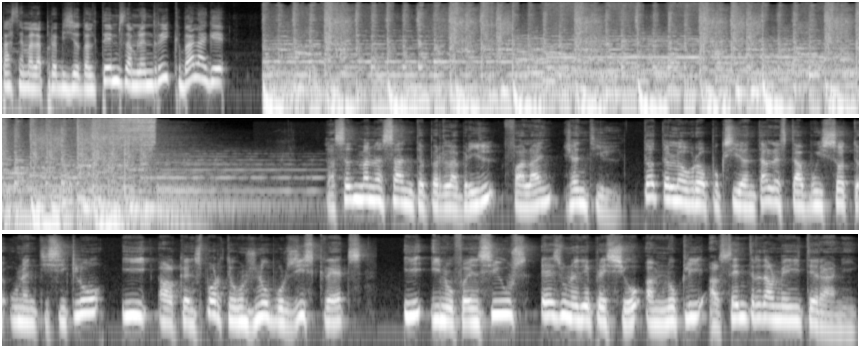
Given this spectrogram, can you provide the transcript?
Passem a la previsió del temps amb l'Enric Balaguer. La Setmana Santa per l'abril fa l'any gentil. Tota l'Europa occidental està avui sota un anticicló i el que ens porta uns núvols discrets i inofensius és una depressió amb nucli al centre del Mediterrani,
